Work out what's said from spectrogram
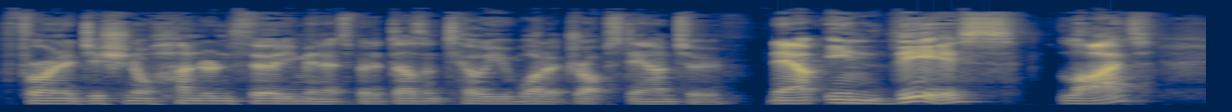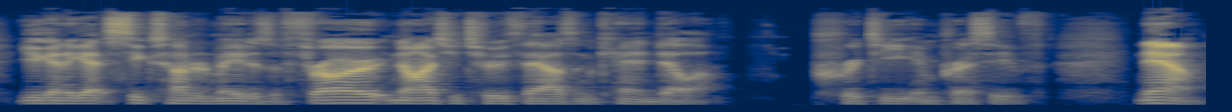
for an additional 130 minutes, but it doesn't tell you what it drops down to. Now, in this light, you're going to get 600 meters of throw, 92,000 candela. Pretty impressive. Now,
